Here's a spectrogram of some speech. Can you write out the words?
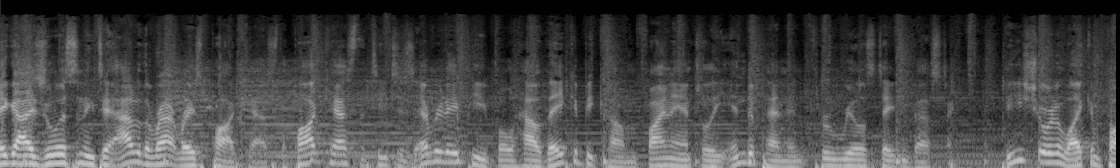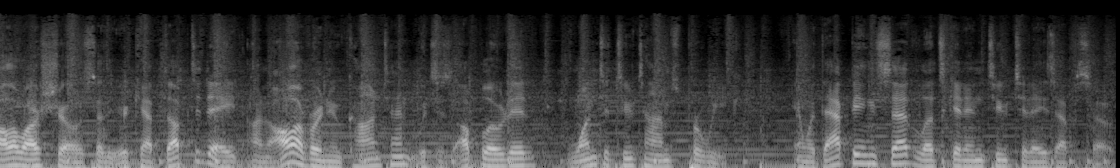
Hey guys, you're listening to Out of the Rat Race podcast, the podcast that teaches everyday people how they can become financially independent through real estate investing. Be sure to like and follow our show so that you're kept up to date on all of our new content, which is uploaded one to two times per week. And with that being said, let's get into today's episode.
